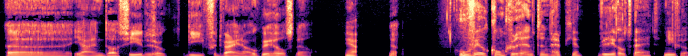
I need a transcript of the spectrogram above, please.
Eh, ja, en dan zie je dus ook, die verdwijnen ook weer heel snel. Hoeveel concurrenten heb je wereldwijd? Niet veel.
